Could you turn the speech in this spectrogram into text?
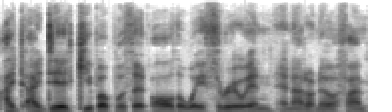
I, I did keep up with it all the way through, and, and I don't know if I'm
